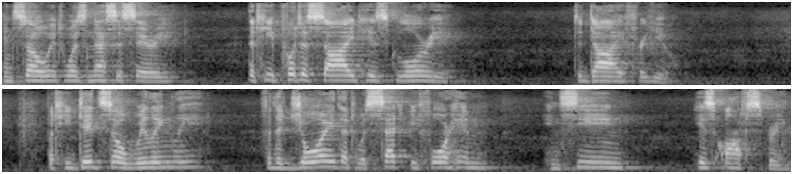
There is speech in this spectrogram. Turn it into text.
And so it was necessary that he put aside his glory to die for you. But he did so willingly for the joy that was set before him in seeing his offspring,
